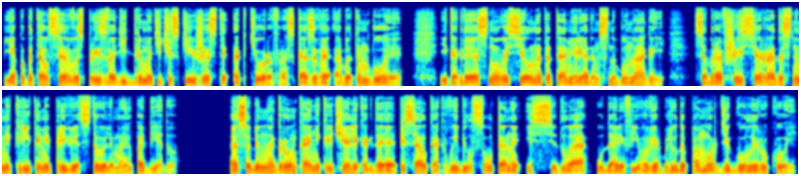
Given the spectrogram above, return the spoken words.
Я попытался воспроизводить драматические жесты актеров, рассказывая об этом бое, и когда я снова сел на татами рядом с Набунагой, собравшиеся радостными криками приветствовали мою победу. Особенно громко они кричали, когда я описал, как выбил султана из седла, ударив его верблюда по морде голой рукой.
